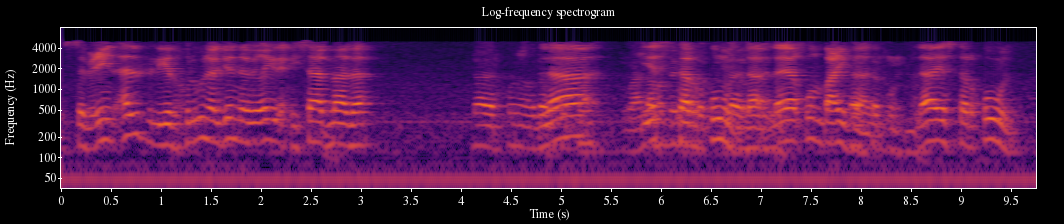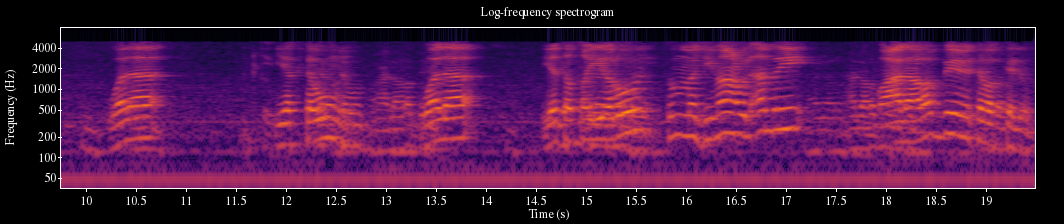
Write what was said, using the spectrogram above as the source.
السبعين ألف اللي يدخلون الجنة بغير حساب ماذا؟ لا يرقون ولا لا يسترقون. لا, لا يرقون ضعيف هذا. لا يسترقون. ولا يكتوون. ولا يتطيرون. ثم جماع الأمر وعلى ربهم يتوكلون.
